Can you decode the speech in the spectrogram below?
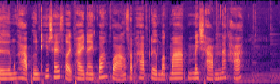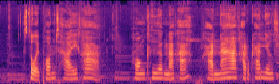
เดิมๆค่ะ พื้นที่ใช้สอยภายในกว้างขวางสภาพเดิมมากๆ ไม่ช้ำนะคะ สวยพร้อมใช้ค่ะ ห้องเครื่องนะคะคันหน้าค่ะทุกท่านยังส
